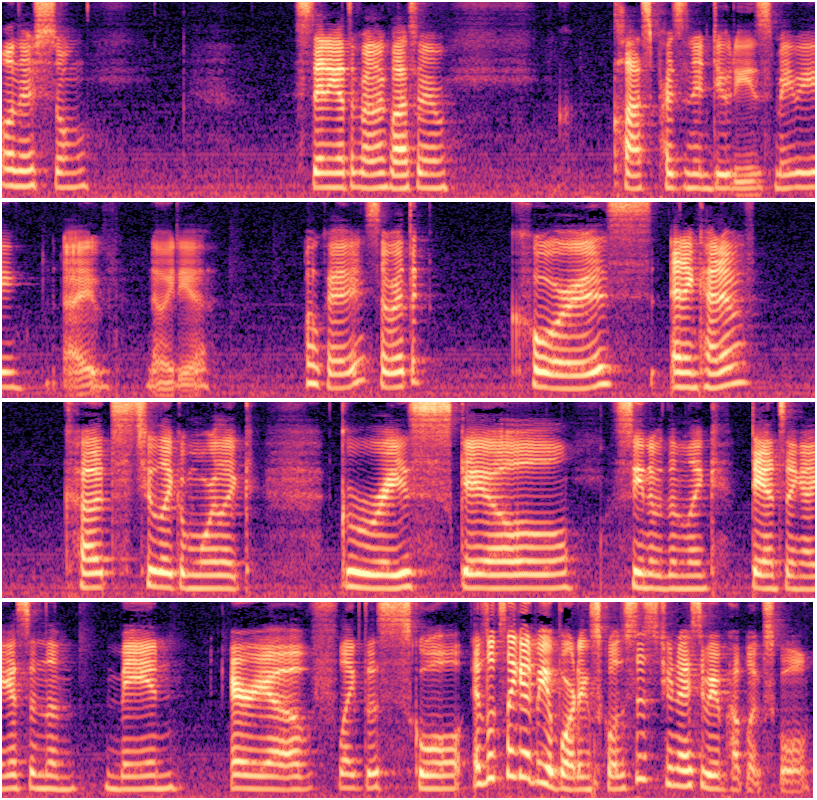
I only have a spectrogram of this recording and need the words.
Oh, there's Sung standing at the front of the classroom. Class president duties, maybe. I have no idea. Okay, so we're at the chorus, and it kind of cuts to like a more like grayscale scene of them like dancing, I guess, in the main area of like this school. It looks like it'd be a boarding school. This is too nice to be a public school.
